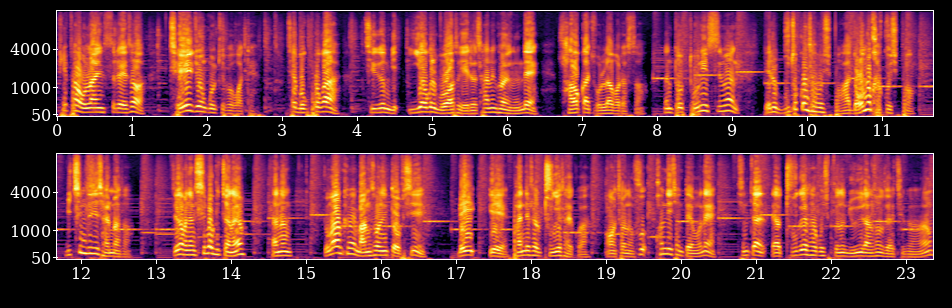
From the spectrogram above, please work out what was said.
피파 온라인 3에서 제일 좋은 골키퍼 같아 제 목표가 지금 2억을 모아서 얘를 사는 거였는데 4억까지 올라 버렸어. 난 또 돈 있으면 얘를 무조건 사고 싶어. 아 너무 갖고 싶어. 미친 듯이 잘 맞아. 제가 만약 10억 있잖아요. 나는 요만큼의 망설임 도 없이 레이 예 반대사로 두 개 살 거야. 어 저는 후 컨디션 때문에 진짜 내가 두 개 사고 싶은 유일한 선수야 지금.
